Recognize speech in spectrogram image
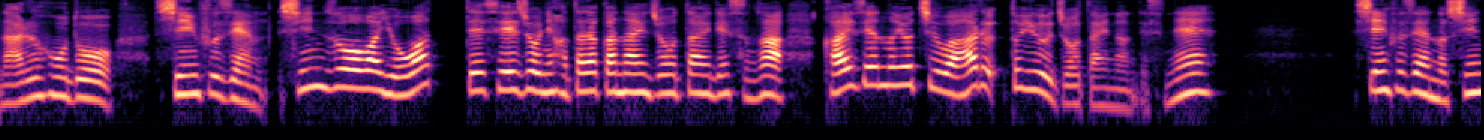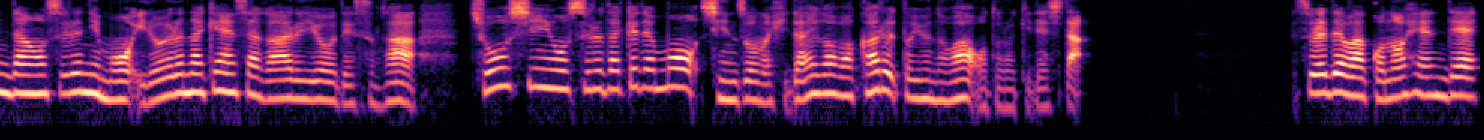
なるほど。心不全。心臓は弱って正常に働かない状態ですが、改善の余地はあるという状態なんですね。心不全の診断をするにもいろいろな検査があるようですが、聴診をするだけでも心臓の肥大がわかるというのは驚きでした。それではこの辺で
